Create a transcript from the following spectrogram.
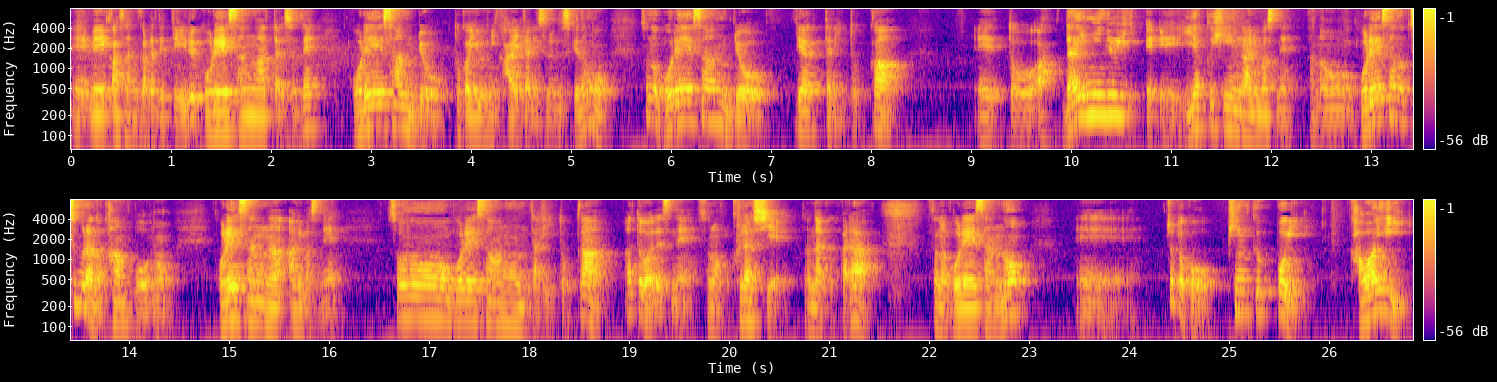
えー、メーカーさんから出ている五苓散があったりするんですね。五苓散量とかいうふうに書いたりするんですけどもその五苓散量であったりとかえっ、ー、とあ第二類、えー、医薬品がありますね。あの五苓散のつぶらの漢方の五苓散がありますね。その五苓散を飲んだりとかあとはですねそのクラシエの中からその五苓散の、えー、ちょっとこうピンクっぽい可愛いい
